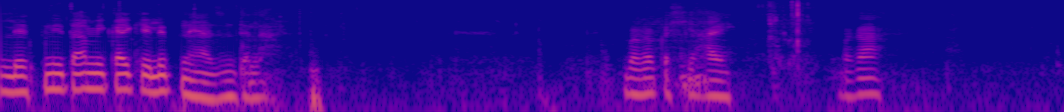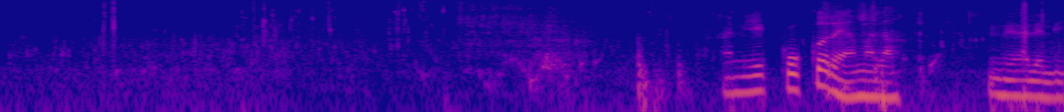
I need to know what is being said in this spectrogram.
लेपणी तर आम्ही काय केलीच नाही अजून त्याला. बघा कशी आहे. बघा. आणि एक कोकर आहे आम्हाला मिळालेली.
